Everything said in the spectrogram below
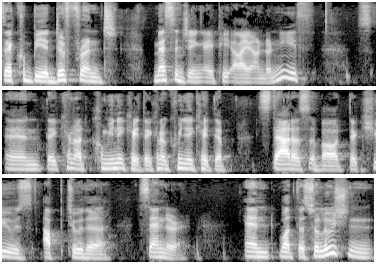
that could be a different messaging API underneath, and they cannot communicate. They cannot communicate their status about the queues up to the sender. And what the solution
